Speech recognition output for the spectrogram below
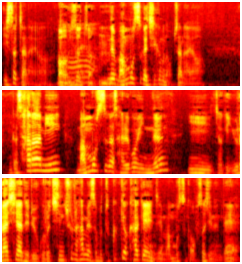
있었잖아요. 어, 있었죠. 음. 근데 맘모스가 지금은 없잖아요. 그러니까 사람이 맘모스가 살고 있는 이 저기 유라시아 대륙으로 진출을 하면서부터 급격하게 이제 맘모스가 없어지는데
